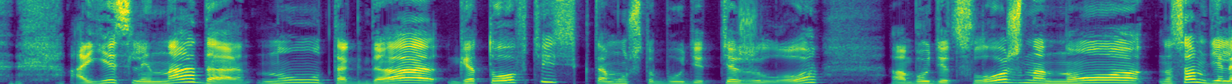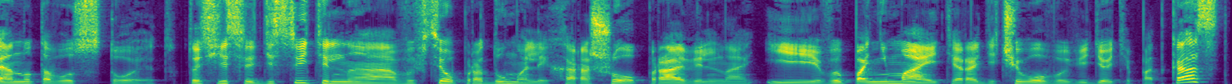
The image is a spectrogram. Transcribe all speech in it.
а если надо, ну, тогда готовьтесь к тому, что будет тяжело, а будет сложно, но на самом деле оно того стоит. То есть, если действительно вы все продумали хорошо, правильно, и вы понимаете, ради чего вы ведете подкаст,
